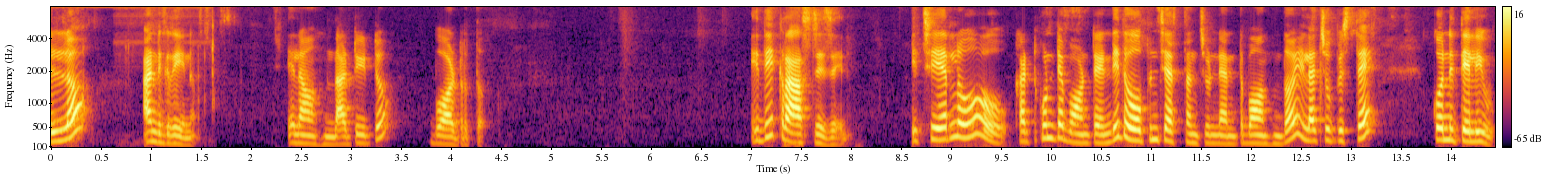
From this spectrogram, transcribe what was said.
Yellow and green. ఇలా ఉంటుంది అటు ఇటు బార్డర్తో. ఇది క్రాస్ డిజైన్. ఈ చీరలు కట్టుకుంటే బాగుంటాయండి. ఇది ఓపెన్ చేస్తాను చూడండి ఎంత బాగుంటుందో. ఇలా చూపిస్తే కొన్ని తెలియవు.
